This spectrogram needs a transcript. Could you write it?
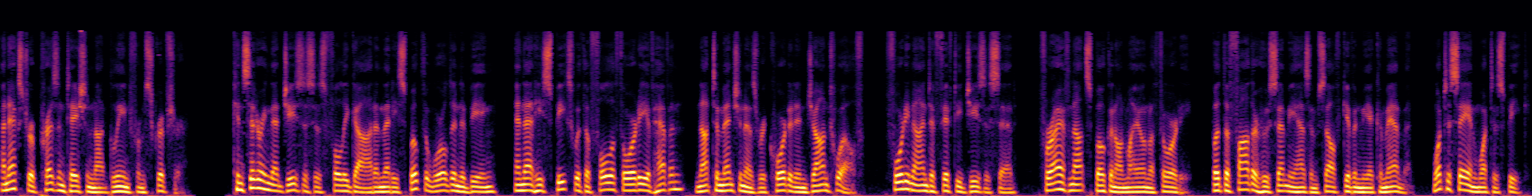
an extra presentation not gleaned from Scripture. Considering that Jesus is fully God and that he spoke the world into being, and that he speaks with the full authority of heaven, not to mention as recorded in John 12, 49 50, Jesus said, For I have not spoken on my own authority, but the Father who sent me has himself given me a commandment, what to say and what to speak.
